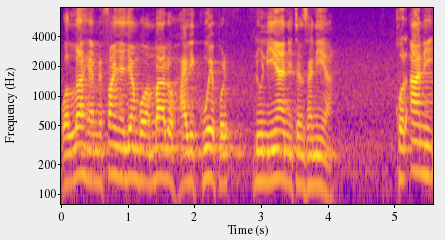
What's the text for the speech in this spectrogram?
wallahi amefanya jambo ambalo halikuwepo duniani Tanzania. Qurani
